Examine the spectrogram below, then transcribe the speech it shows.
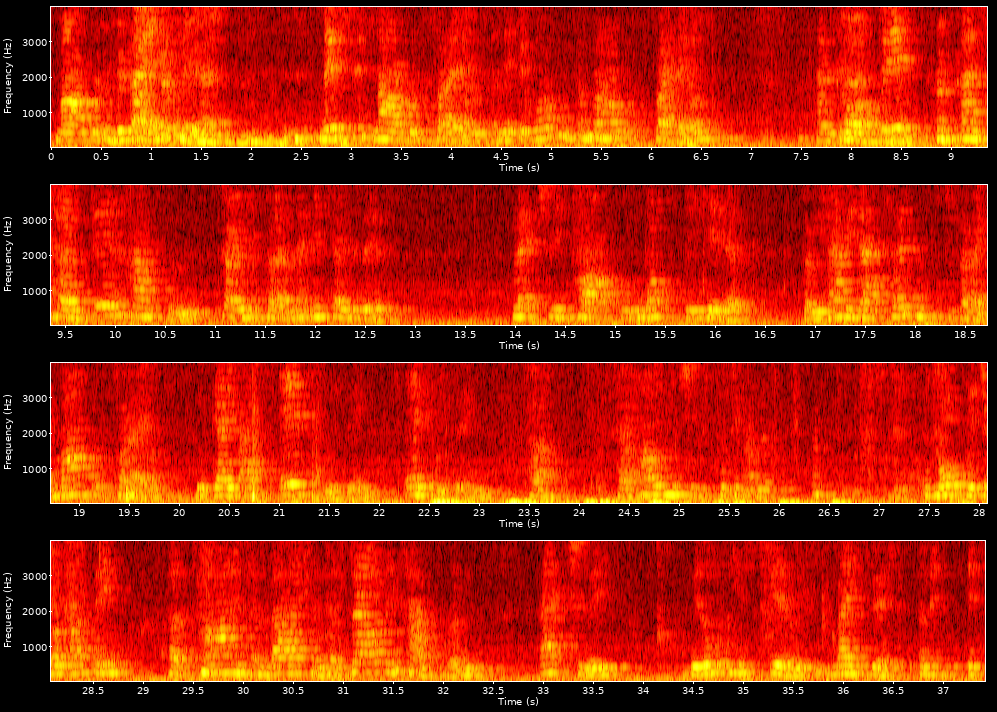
Margaret Sale here. Mrs. Margaret Sale, and if it wasn't for Margaret Sale and her dear and her dear husband, Tony Sale, let me tell you this. Bletchley Park would not be here. So we have in our presence today Margaret Sale, who gave up everything, everything, her, her home she was putting on a, a mortgage on, I think, her time, her life, and her darling husband actually, with all his skills, made this. And if, if,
